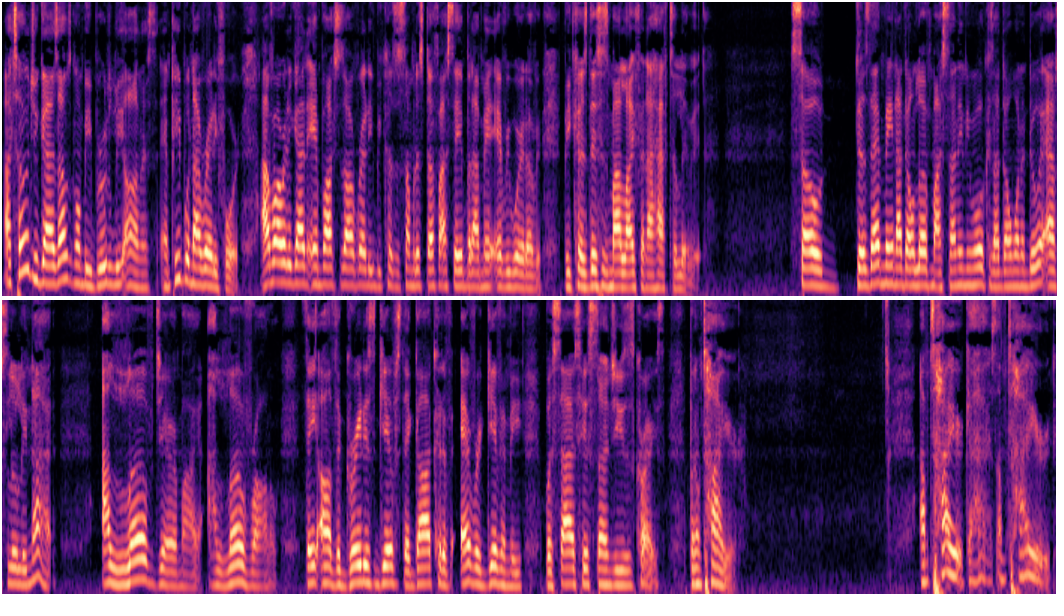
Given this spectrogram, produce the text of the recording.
I told you guys I was going to be brutally honest, and people not ready for it. I've already gotten inboxes already because of some of the stuff I said, but I meant every word of it because this is my life and I have to live it. So, does that mean I don't love my son anymore because I don't want to do it? Absolutely not. I love Jeremiah. I love Ronald. They are the greatest gifts that God could have ever given me besides his son, Jesus Christ. But I'm tired. I'm tired, guys. I'm tired.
